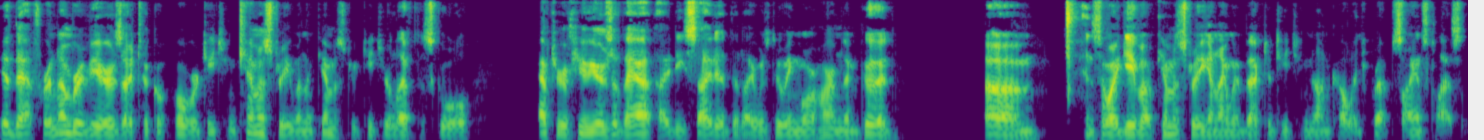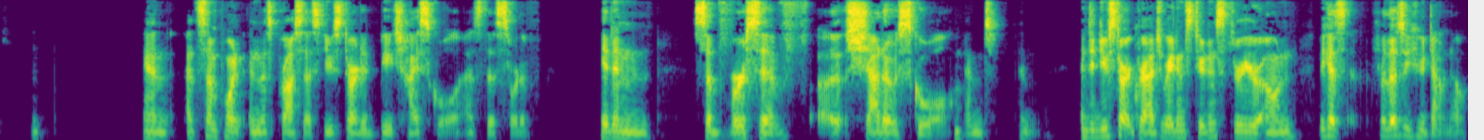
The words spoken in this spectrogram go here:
did that for a number of years. I took over teaching chemistry when the chemistry teacher left the school. After a few years of that, I decided that I was doing more harm than good. Um, and so I gave up chemistry and I went back to teaching non college prep science classes. And at some point in this process, you started Beach High School as this sort of hidden subversive uh, shadow school. And, and and did you start graduating students through your own because for those of you who don't know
